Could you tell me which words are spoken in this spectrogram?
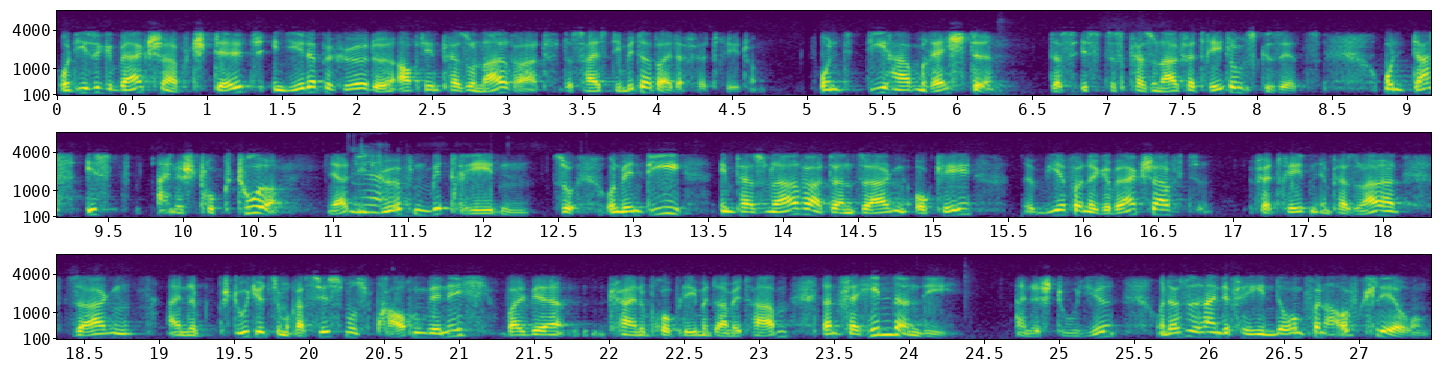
Und diese Gewerkschaft stellt in jeder Behörde auch den Personalrat, das heißt die Mitarbeitervertretung. Und die haben Rechte das ist das Personalvertretungsgesetz. Und das ist eine Struktur. Ja, die ja. dürfen mitreden. So. Und wenn die im Personalrat dann sagen, okay, wir von der Gewerkschaft vertreten im Personalrat sagen, eine Studie zum Rassismus brauchen wir nicht, weil wir keine Probleme damit haben, dann verhindern die eine Studie und das ist eine Verhinderung von Aufklärung.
